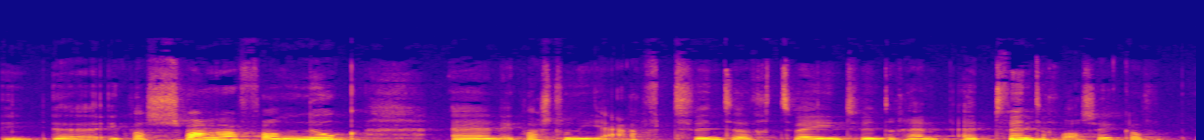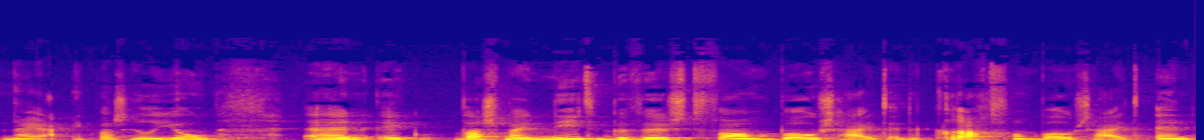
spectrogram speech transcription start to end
uh, ik was zwanger van Noek. En ik was toen een jaar of 20, 22 en eh, 20 was ik. Of nou ja, ik was heel jong. En ik was mij niet bewust van boosheid en de kracht van boosheid. En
